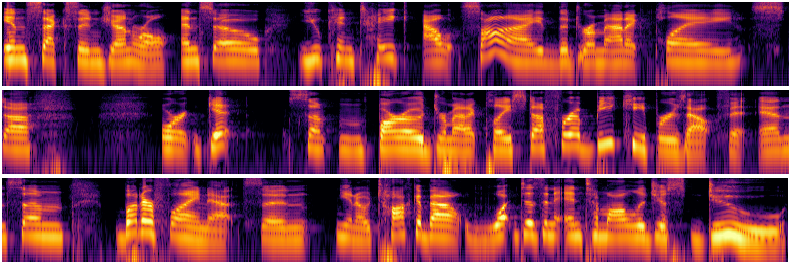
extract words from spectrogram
insects in general. And so you can take outside the dramatic play stuff or get some borrowed dramatic play stuff for a beekeeper's outfit and some butterfly nets and you know talk about what does an entomologist do?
